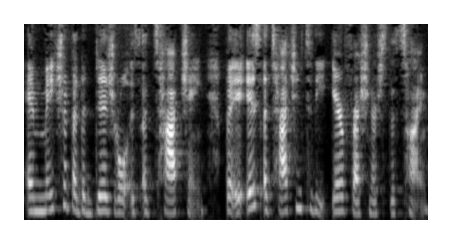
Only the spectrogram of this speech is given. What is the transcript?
and make sure that the digital is attached attaching, but it is attaching to the air fresheners this time.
